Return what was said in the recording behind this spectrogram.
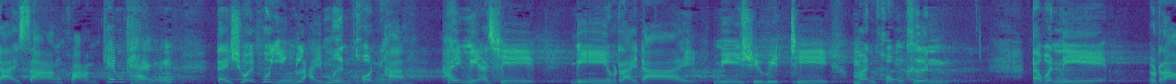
ได้สร้างความเข้มแข็ง ได้ช่วยผู้หญิงหลายหมื่นคนค่ะ ให้มีอาชีพ มีรายได้ มีชีวิตที่มั่นคงขึ้น แต่วันนี้เรา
